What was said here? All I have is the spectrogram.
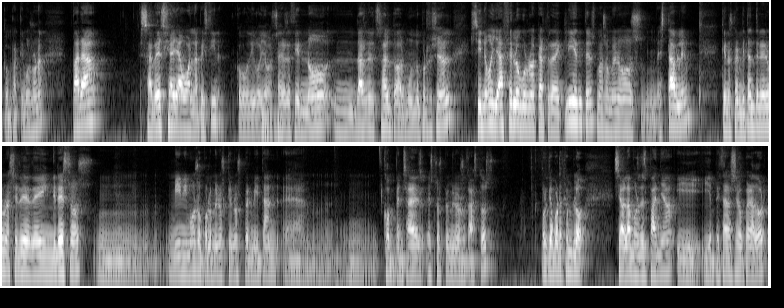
compartimos una, para saber si hay agua en la piscina, como digo yo. O sea, es decir, no darle el salto al mundo profesional, sino ya hacerlo con una cartera de clientes más o menos estable que nos permitan tener una serie de ingresos mm, mínimos o por lo menos que nos permitan em, compensar estos primeros gastos. Porque, por ejemplo, si hablamos de España y, y empiezas a ser operador,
